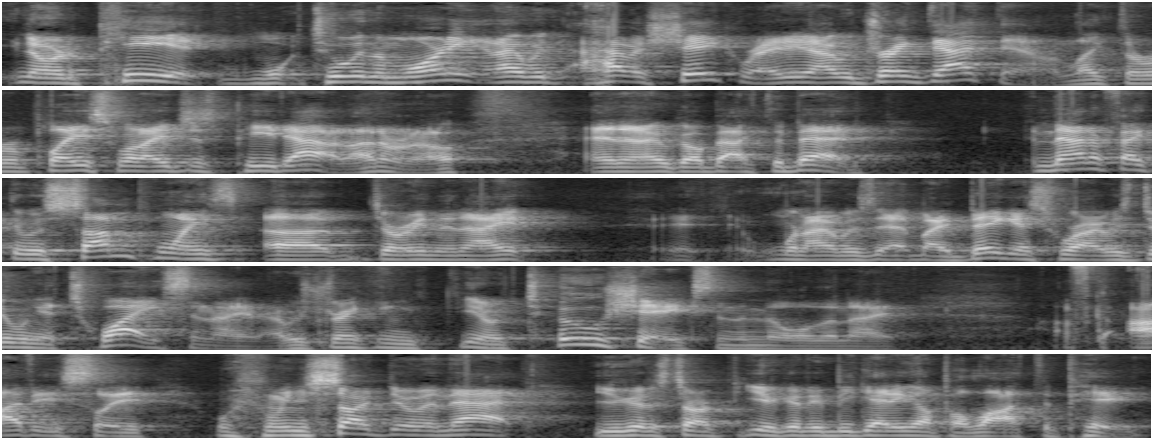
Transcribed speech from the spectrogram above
you know, to pee at two in the morning, and I would have a shake ready, and I would drink that down, like to replace what I just peed out. I don't know, and I would go back to bed. matter of fact, there was some points uh, during the night when I was at my biggest, where I was doing it twice a night. I was drinking, you know, two shakes in the middle of the night. Obviously, when you start doing that, you're gonna start, you're gonna be getting up a lot to pee.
